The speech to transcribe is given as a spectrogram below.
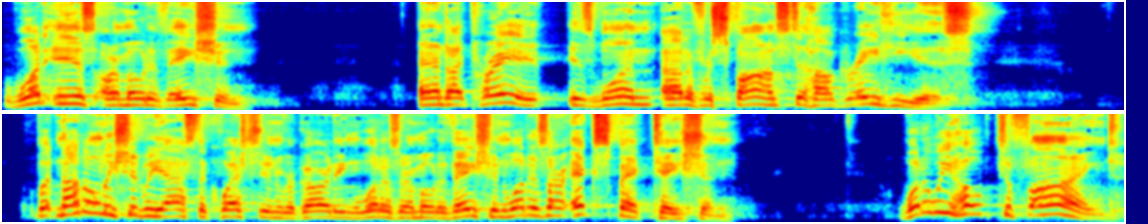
What is our motivation? And I pray it is one out of response to how great he is. But not only should we ask the question regarding what is our motivation, what is our expectation? What do we hope to find?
